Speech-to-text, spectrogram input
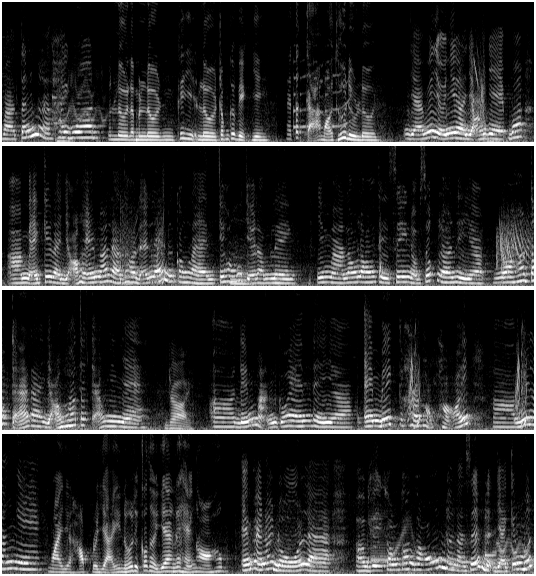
và tính là hay quên. mình lười là mình lười cái gì lười trong cái việc gì hay tất cả mọi thứ đều lười Dạ ví dụ như là dọn dẹp á, à, mẹ kêu là dọn thì em nói là thôi để lát nữa con làm chứ không có chịu làm liền. Nhưng mà lâu lâu thì xuyên đột xuất lên thì ờ, lo hết tất cả ra, dọn hết tất cả nguyên nhà. rồi À, điểm mạnh của em thì à, em biết ham học hỏi, à, biết lắng nghe. ngoài giờ học rồi dạy nữa thì có thời gian để hẹn hò không? Em hay nói đùa là à, vì không có gấu nên là sếp định dạy cái mít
